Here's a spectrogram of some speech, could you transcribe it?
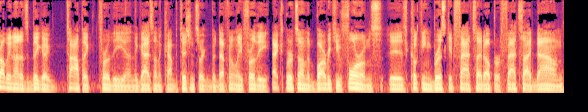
probably not as big a topic for the uh, the guys on the competition circuit, but definitely for the experts on the barbecue forums is cooking brisket fat side up or fat side down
